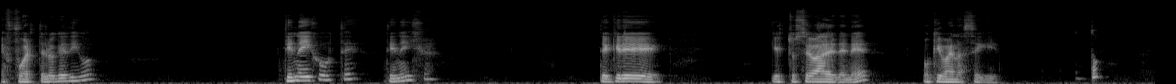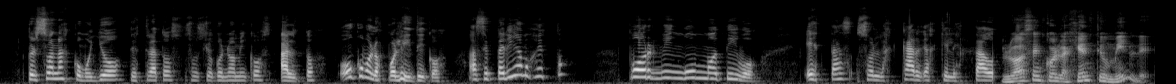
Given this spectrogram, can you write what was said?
¿Es fuerte lo que digo? ¿Tiene hijo usted? ¿Tiene hija? ¿Te cree que esto se va a detener o que van a seguir? Personas como yo, de estratos socioeconómicos altos, o como los políticos, ¿aceptaríamos esto? Por ningún motivo. Estas son las cargas que el Estado... Lo hacen con la gente humilde.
